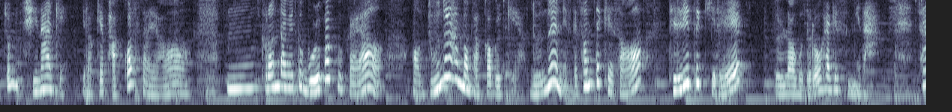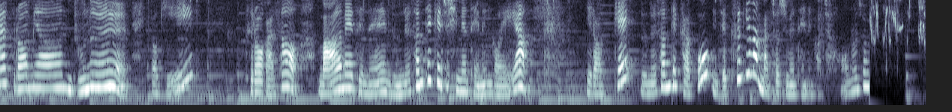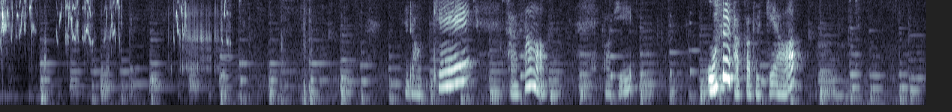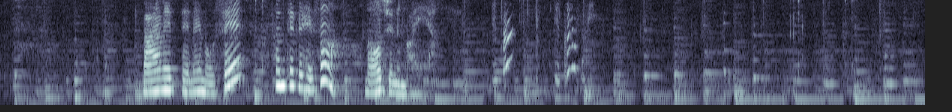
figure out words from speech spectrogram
좀 진하게 이렇게 바꿨어요. 음, 그런 다음에 또 뭘 바꿀까요? 어, 눈을 한번 바꿔볼게요. 눈은 이렇게 선택해서 딜리트 키를 눌러보도록 하겠습니다. 자, 그러면 눈을 여기 들어가서 마음에 드는 눈을 선택해 주시면 되는 거예요. 이렇게 눈을 선택하고 이제 크기만 맞춰주면 되는 거죠. 어느 정도 이렇게 가서 여기 옷을 바꿔볼게요. 마음에 드는 옷을 선택을 해서 넣어주는 거예요.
